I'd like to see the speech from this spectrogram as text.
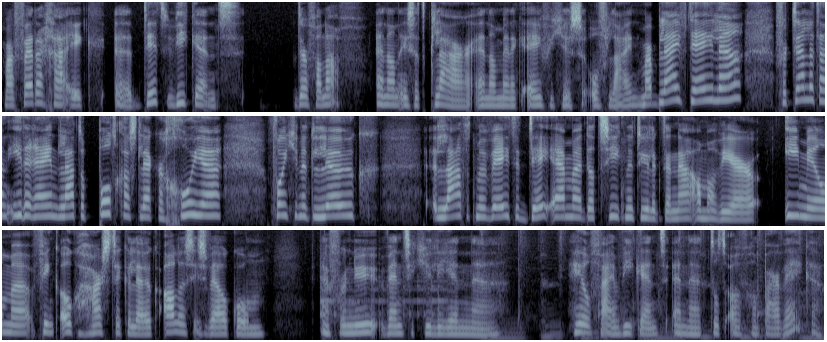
Maar verder ga ik uh, dit weekend ervan af. En dan is het klaar. En dan ben ik eventjes offline. Maar blijf delen. Vertel het aan iedereen. Laat de podcast lekker groeien. Vond je het leuk? Laat het me weten. DM'en. Dat zie ik natuurlijk daarna allemaal weer E-mail me, vind ik ook hartstikke leuk. Alles is welkom. En voor nu wens ik jullie een uh, heel fijn weekend en uh, tot over een paar weken.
